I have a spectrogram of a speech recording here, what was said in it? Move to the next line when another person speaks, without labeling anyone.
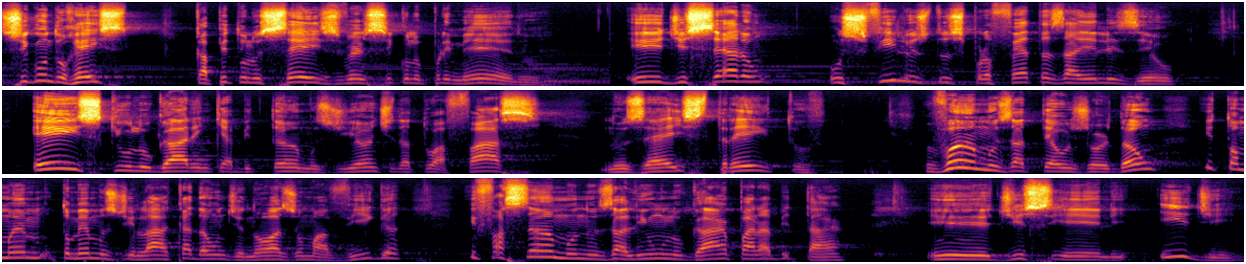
Segundo Reis, capítulo 6, versículo 1. E disseram os filhos dos profetas a Eliseu: Eis que o lugar em que habitamos diante da tua face nos é estreito. Vamos até o Jordão e tomemos, de lá cada um de nós uma viga e façamos-nos ali um lugar para habitar. E disse ele: Ide.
